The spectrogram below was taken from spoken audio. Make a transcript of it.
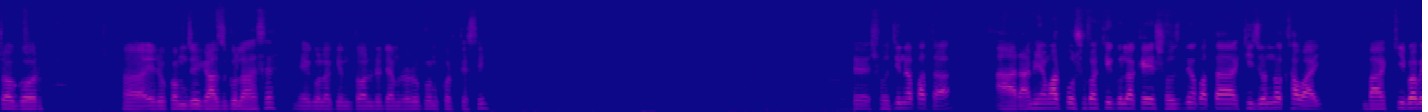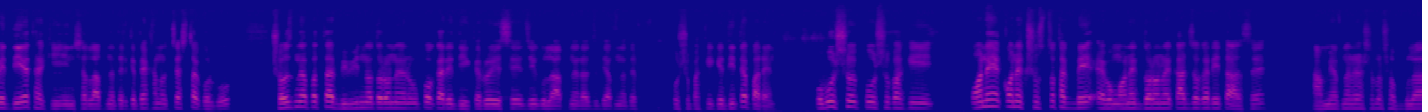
টগর। এরকম যে গাছগুলো আছে, এগুলা কিন্তু অলরেডি আমরা রোপণ করতেছি। সজিনা পাতা, আর আমি আমার পশু পাখিগুলাকে সজিনা পাতা কি জন্য খাওয়াই? বা কীভাবে দিয়ে থাকি, ইনশাল্লাহ আপনাদেরকে দেখানোর চেষ্টা করব। সজনা পাতার বিভিন্ন ধরনের উপকারী দিক রয়েছে, যেগুলো আপনারা যদি আপনাদের পশু পাখিকে দিতে পারেন, অবশ্যই পশু পাখি অনেক অনেক সুস্থ থাকবে এবং অনেক ধরনের কার্যকারিতা আছে। আমি আপনারা আসলে সবগুলা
